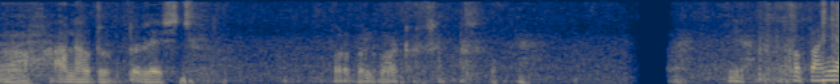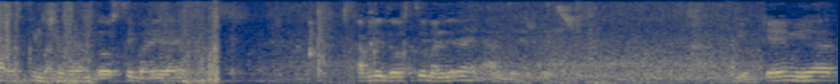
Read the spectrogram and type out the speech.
Oh, I'll have to rest. Purple water. Yeah. पानी आप पीछे जाओ। दोस्ती बनी रहे अपनी दोस्ती बनी रहे I'm happy. You came here,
